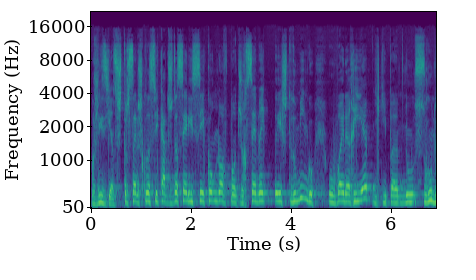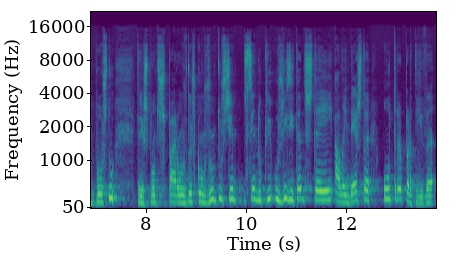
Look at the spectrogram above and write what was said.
Os vizienses, terceiros classificados da Série C com 9 pontos, recebem este domingo o Beira Ria, equipa no segundo posto. 3 pontos separam os dois conjuntos, sendo que os visitantes têm, além desta, outra partida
